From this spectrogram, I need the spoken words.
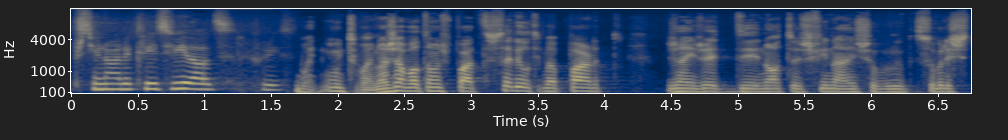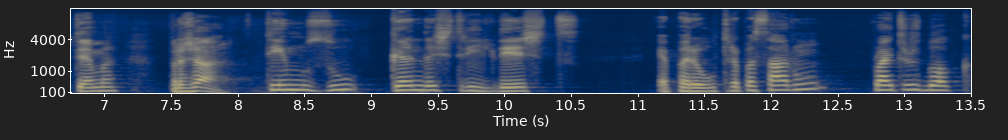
pressionar a criatividade. Por isso. Bem, muito bem, nós já voltamos para a terceira e última parte, já em jeito de notas finais sobre, sobre este tema. Para já. Temos o Gandastrilho. Deste é para ultrapassar um writer's block.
